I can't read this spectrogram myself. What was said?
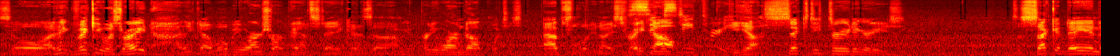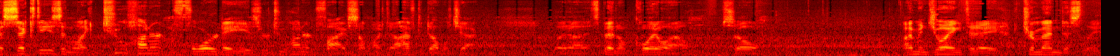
So I think Vicky was right. I think I will be wearing short pants today because uh, I'm getting pretty warmed up, which is absolutely nice. Right 63. now, yeah, 63 degrees. It's the second day in the 60s in like 204 days or 205, something like that. I'll have to double check. But uh, it's been quite a while. So I'm enjoying today tremendously.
